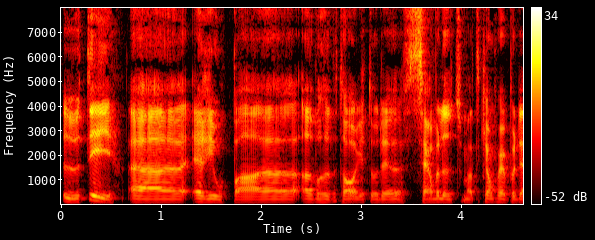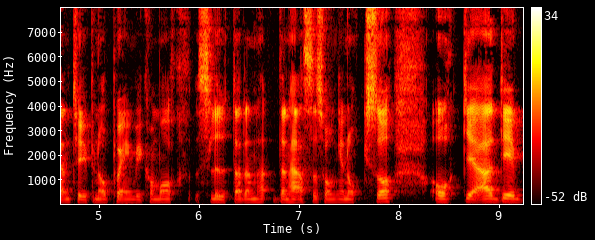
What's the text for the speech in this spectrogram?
ut i eh, Europa eh, överhuvudtaget och det ser väl ut som att det kanske är på den typen av poäng vi kommer sluta den, den här säsongen också. Och eh, det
